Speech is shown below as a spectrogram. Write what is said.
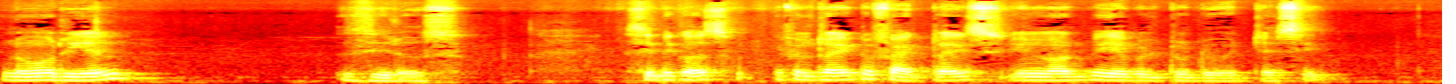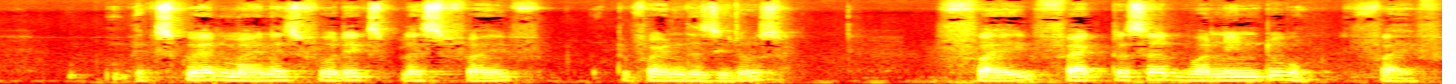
no real zeros. See because if you try to factorize you'll not be able to do it just see x square minus 4x plus 5 to find the zeros. 5 factors are 1 into 5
